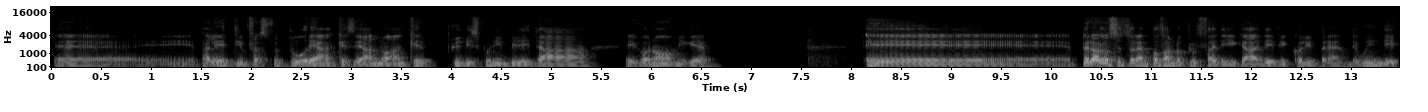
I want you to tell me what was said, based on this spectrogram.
eh, paletti, infrastrutture, anche se hanno anche più disponibilità economiche e... però allo stesso tempo fanno più fatica dei piccoli brand. Quindi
